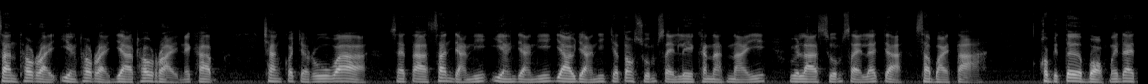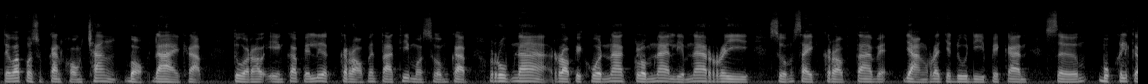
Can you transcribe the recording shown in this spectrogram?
สั้นเท่าไหร่เอียงเท่าไหร่ยาวเท่าไหร่นะครับช่างก็จะรู้ว่าสายตาสั้นอย่างนี้เอียงอย่างนี้ยาวอย่างนี้จะต้องสวมใส่เลนขนาดไหน เวลาสวมใส่แล้วจะสบายตา คอมพิวเตอร์บอกไม่ได้แต่ว่าประสบการณ์ของช่างบอกได้ครับ ตัวเราเองก็ไปเลือกกรอบแว่นตาที่เหมาะสมกับรูปหน้าเราไปโคนหน้ากลมหน้าเหลี่ยมหน้ารี สวมใส่กรอบตาแบบอย่างเราจะดูดีเป็นการเสริมบุคลิก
